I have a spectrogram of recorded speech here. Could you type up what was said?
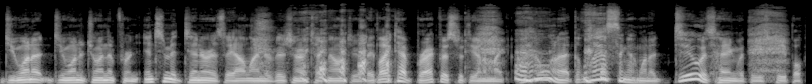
do you want to, do you want to join them for an intimate dinner as they outline their vision or technology? Or They'd like to have breakfast with you, and I'm like, I don't want to. The last thing I want to do is hang with these people.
